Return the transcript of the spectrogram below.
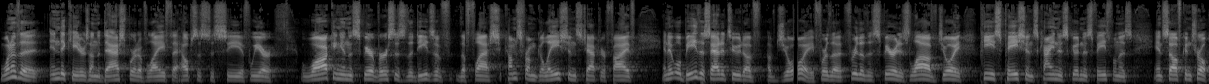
One of the indicators on the dashboard of life that helps us to see if we are walking in the Spirit versus the deeds of the flesh comes from Galatians chapter 5. And it will be this attitude of, of joy. For the fruit of the Spirit is love, joy, peace, patience, kindness, goodness, faithfulness, and self control.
